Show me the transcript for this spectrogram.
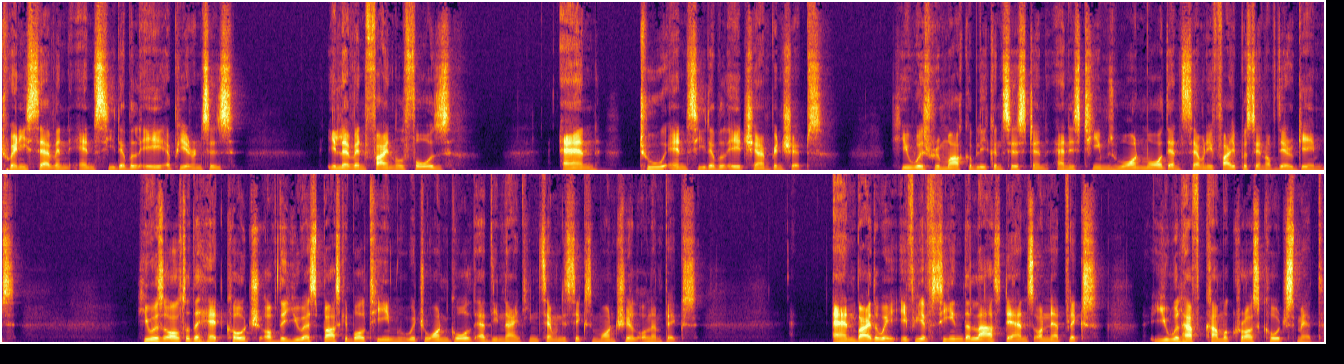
27 NCAA appearances, 11 Final Fours, and two NCAA championships. He was remarkably consistent, and his teams won more than 75% of their games. He was also the head coach of the US basketball team, which won gold at the 1976 Montreal Olympics. And by the way, if you have seen The Last Dance on Netflix, you will have come across Coach Smith.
